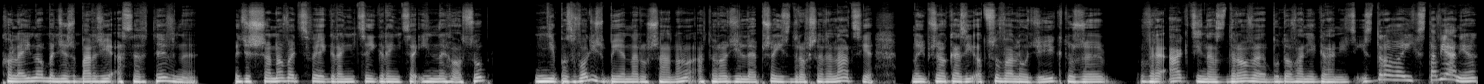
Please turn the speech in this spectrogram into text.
Kolejno będziesz bardziej asertywny, będziesz szanować swoje granice i granice innych osób, nie pozwolisz, by je naruszano, a to rodzi lepsze i zdrowsze relacje. No i przy okazji odsuwa ludzi, którzy w reakcji na zdrowe budowanie granic i zdrowe ich stawianie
